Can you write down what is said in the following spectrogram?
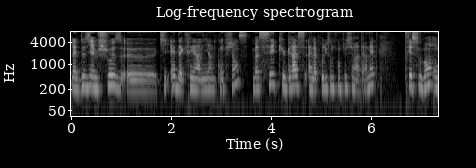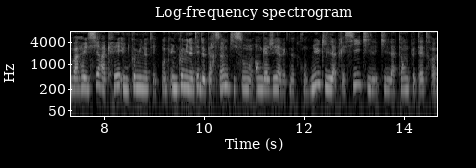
La deuxième chose euh, qui aide à créer un lien de confiance, bah, c'est que grâce à la production de contenu sur Internet, très souvent, on va réussir à créer une communauté. Donc une communauté de personnes qui sont engagées avec notre contenu, qui l'apprécient, qui, qui l'attendent peut-être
